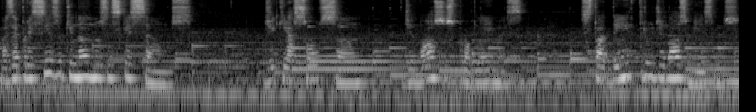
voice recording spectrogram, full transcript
Mas é preciso que não nos esqueçamos de que a solução de nossos problemas está dentro de nós mesmos.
